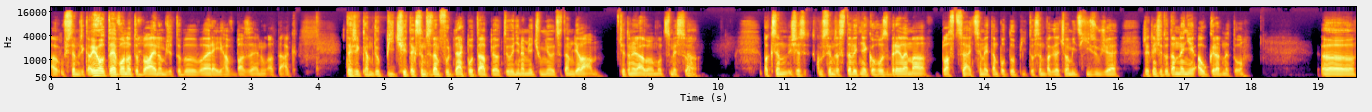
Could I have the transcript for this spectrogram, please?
A už jsem říkal, jo, to je ono, to byla jenom, že to byl rejha v bazénu a tak. Tak říkám, do píči, tak jsem se tam furt nějak potápěl, ty lidi na mě čuměli, co tam dělám. Že to nedávalo moc smysl. No. Pak jsem, že zkusím zastavit někoho s brýlem a plavce, ať se mi tam potopí. To jsem pak začal mít schýzu, že řekne, že to tam není a ukradne to. Uh,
